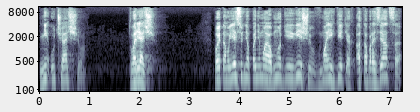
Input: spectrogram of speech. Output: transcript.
не учащего, творящего. Поэтому я сегодня понимаю, многие вещи в моих детях отобразятся,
